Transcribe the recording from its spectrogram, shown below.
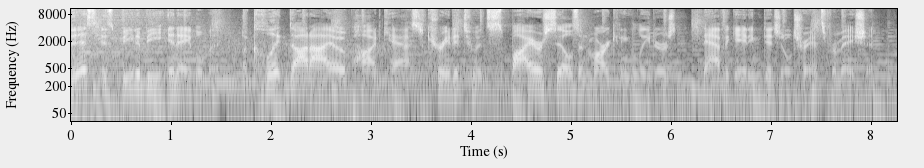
This is B2B Enablement, a Click.io podcast created to inspire sales and marketing leaders navigating digital transformation.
